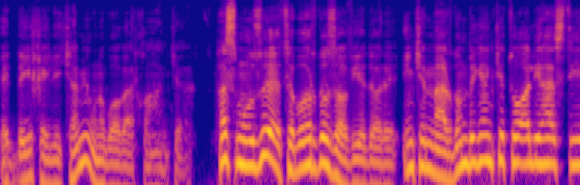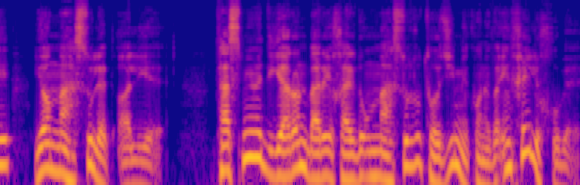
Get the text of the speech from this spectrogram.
عده خیلی کمی اونو باور خواهند کرد. پس موضوع اعتبار دو زاویه داره. اینکه مردم بگن که تو عالی هستی یا محصولت عالیه. تصمیم دیگران برای خرید اون محصول رو توجیه می‌کنه و این خیلی خوبه.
